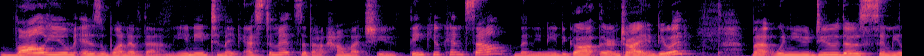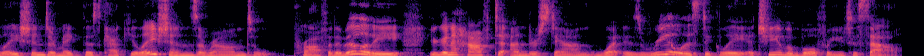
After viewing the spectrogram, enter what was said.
volume is one of them. You need to make estimates about how much you think you can sell then you need to go out there and try and do it. But when you do those simulations or make those calculations around profitability, you're going to have to understand what is realistically achievable for you to sell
